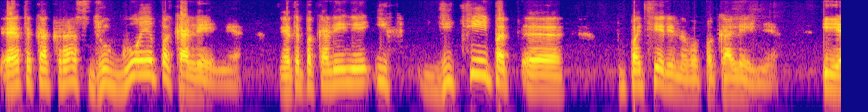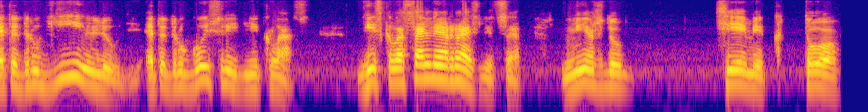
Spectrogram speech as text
Это как раз другое поколение. Это поколение их детей э, потерянного поколения. И это другие люди, это другой средний класс. Есть колоссальная разница между теми, кто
